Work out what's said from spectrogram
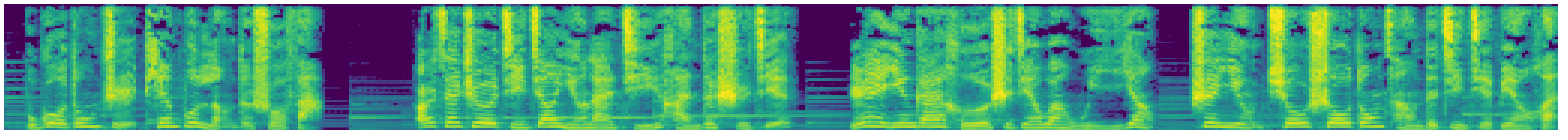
“不过冬至天不冷”的说法。而在这即将迎来极寒的时节，人也应该和世间万物一样，顺应秋收冬藏的季节变换。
